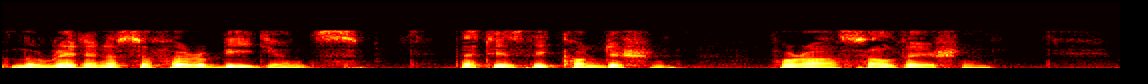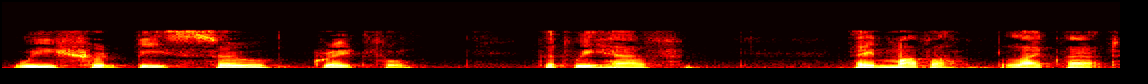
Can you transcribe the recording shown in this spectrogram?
and the readiness of her obedience that is the condition for our salvation. We should be so grateful that we have a mother like that.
